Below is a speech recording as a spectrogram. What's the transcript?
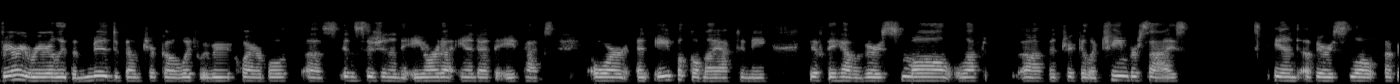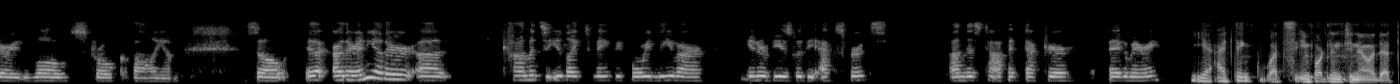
Very rarely, the mid ventricle, which would require both uh, incision in the aorta and at the apex, or an apical myectomy if they have a very small left uh, ventricular chamber size and a very slow, a very low stroke volume. So, are there any other uh, comments that you'd like to make before we leave our interviews with the experts on this topic, Dr. Bagameri? Yeah, I think what's important to know that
